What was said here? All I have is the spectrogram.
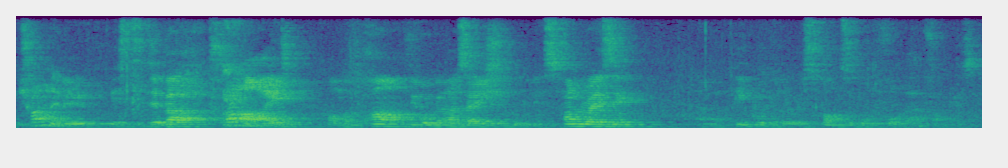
trying to do is to develop pride on the part of the organisation in its fundraising and the people that are responsible for that fundraising.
